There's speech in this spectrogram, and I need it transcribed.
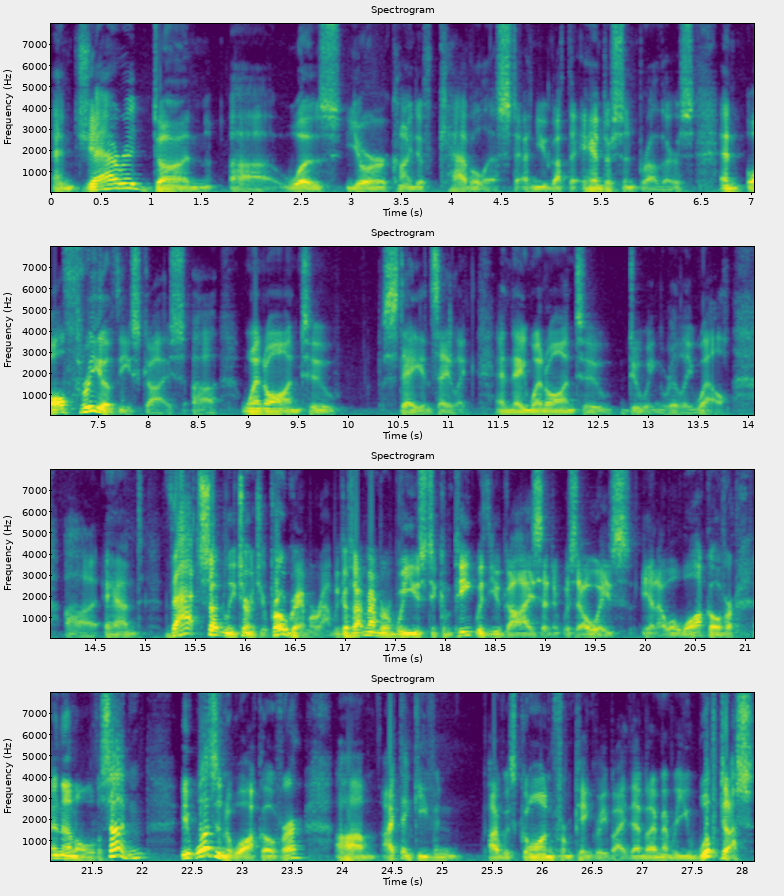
And Jared Dunn uh, was your kind of catalyst, and you got the Anderson brothers, and all three of these guys uh, went on to stay in sailing, and they went on to doing really well. Uh, and that suddenly turned your program around because I remember we used to compete with you guys, and it was always you know a walkover, and then all of a sudden it wasn't a walkover. Um, I think even I was gone from Pingree by then, but I remember you whooped us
